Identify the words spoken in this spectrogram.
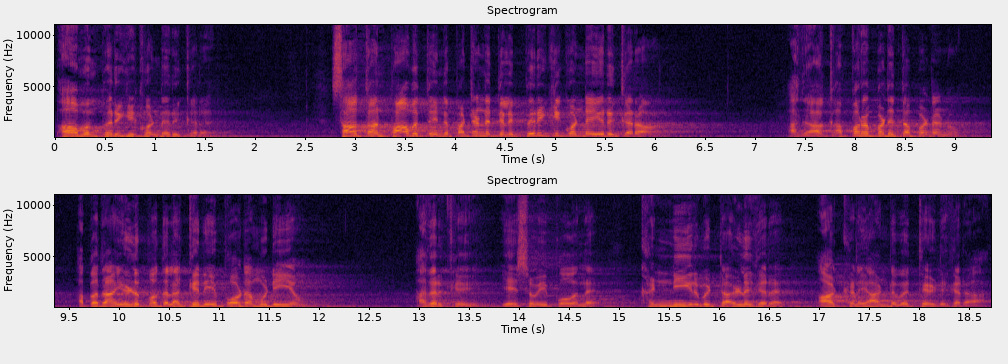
பாவம் பெருகி கொண்டிருக்கிறது. சாத்தான் பாவத்தை இந்த பட்டணத்தில் பெருக்கி கொண்டே இருக்கிறான். அது அப்புறப்படுத்தப்படணும். அப்பதான் எழுப்புதல் அக்னியை போட முடியும். அதற்கு இயேசுவை போல கண்ணீர் விட்டு அழுகிற ஆட்களை ஆண்டவர் தேடுகிறார்.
